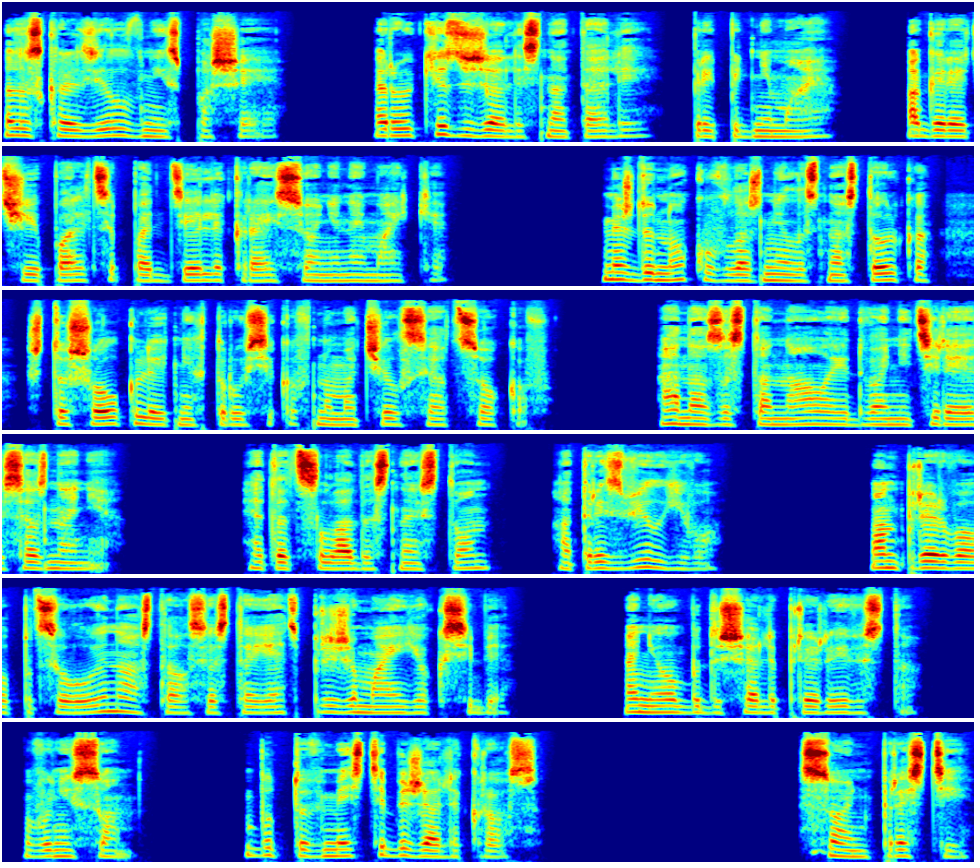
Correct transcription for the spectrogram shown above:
заскользил вниз по шее. Руки сжались на талии, приподнимая, а горячие пальцы поддели край Сониной майки. Между ног увлажнилось настолько, что шелк летних трусиков намочился от соков. Она застонала, едва не теряя сознание. Этот сладостный стон отрезвил его, он прервал поцелуй, но остался стоять, прижимая ее к себе. Они оба дышали прерывисто, в унисон, будто вместе бежали кросс. «Сонь, прости»,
